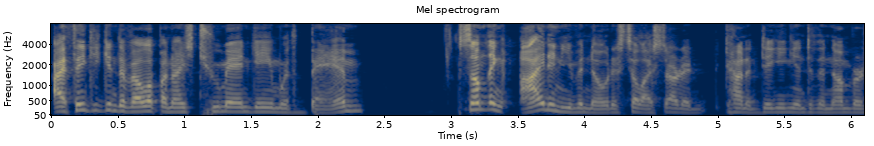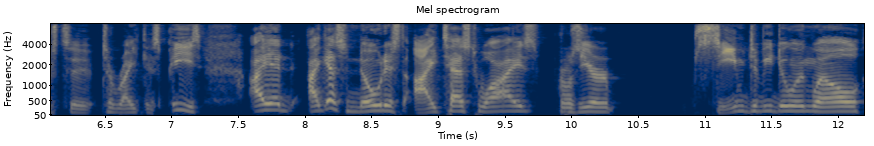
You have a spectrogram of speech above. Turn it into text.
I think he can develop a nice two man game with Bam. Something I didn't even notice till I started kind of digging into the numbers to to write this piece. I had, I guess, noticed eye test wise, Rozier seemed to be doing well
